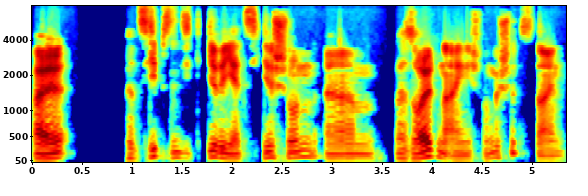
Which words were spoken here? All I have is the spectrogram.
Weil im Prinzip sind die Tiere jetzt hier schon, ähm, oder sollten eigentlich schon geschützt sein.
